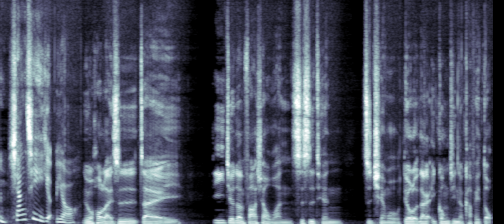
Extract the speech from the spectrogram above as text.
嗯，香气有有。因为我后来是在第一阶段发酵完十四天之前，我丢了大概一公斤的咖啡豆。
